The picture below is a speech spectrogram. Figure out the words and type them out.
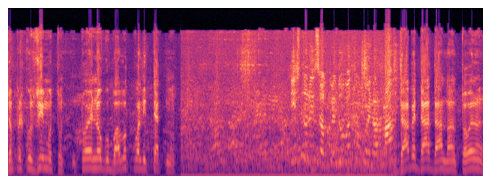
за преку зимото. Тоа е многу баво, квалитетно. Исто ли се одгледуваат како и нормално? Да бе, да, да, да, тоа е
